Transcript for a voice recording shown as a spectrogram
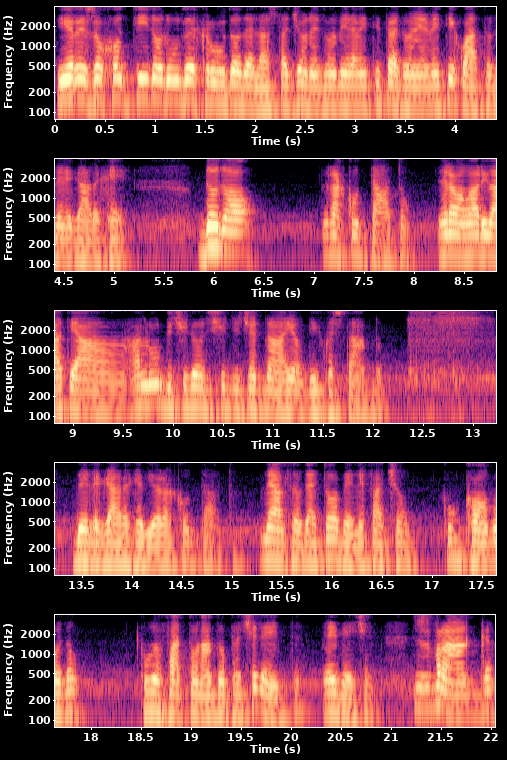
il resocontino nudo e crudo della stagione 2023-2024 delle gare che non ho raccontato. Eravamo arrivati all'11-12 di gennaio di quest'anno delle gare che vi ho raccontato. Le altre ho detto, vabbè, le faccio con comodo, come ho fatto l'anno precedente, e invece svrang.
